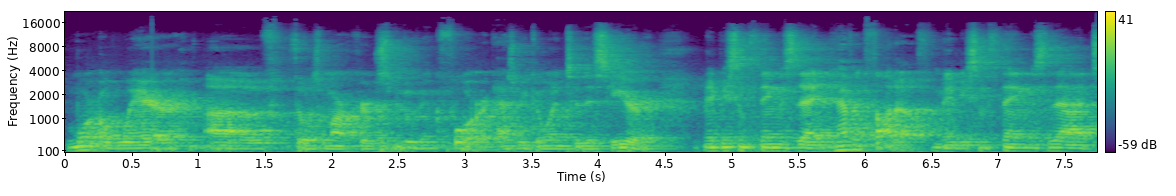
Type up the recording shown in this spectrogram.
more aware of those markers moving forward as we go into this year. Maybe some things that you haven't thought of, maybe some things that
